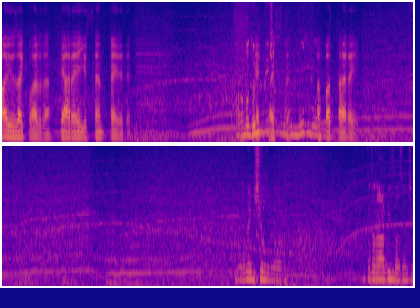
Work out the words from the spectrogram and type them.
Bay uzak bu arada. Bir araya girsen kaybeder. Araba dönmüyor Yaklaştı. koyayım. Ne oldu bu araba? Kapattı arayı. Bu arabaya bir şey oldu bu arada. Bu kadar ağır değildi az önce.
